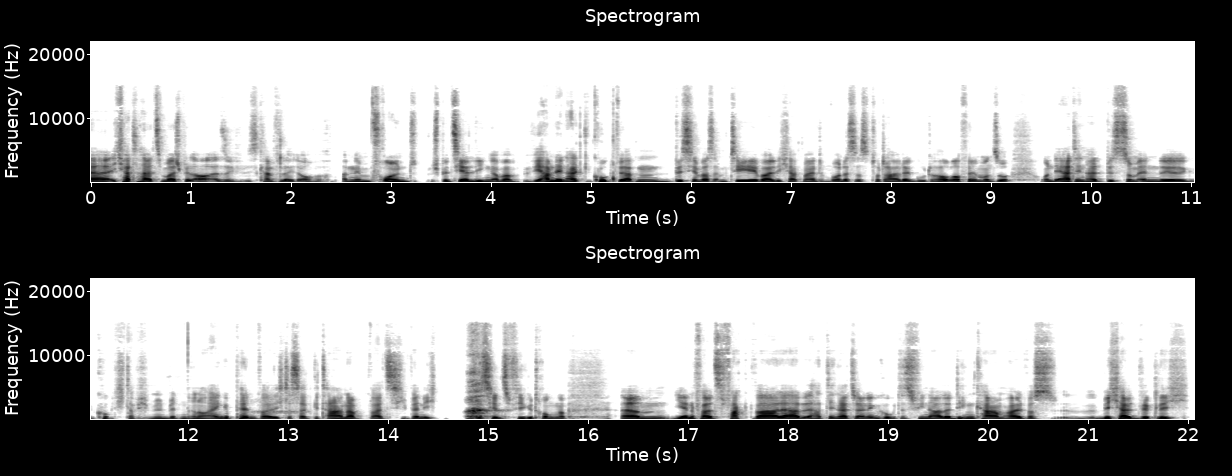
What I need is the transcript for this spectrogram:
äh, ich hatte halt zum Beispiel auch, also es kann vielleicht auch an dem Freund speziell liegen, aber wir haben den halt geguckt, wir hatten ein bisschen was im Tee, weil ich halt meinte, boah, das ist total der gute Horrorfilm und so. Und er hat den halt bis zum Ende geguckt. Ich glaube, ich bin mittendrin auch eingepennt, weil ich das halt getan habe, als ich, wenn ich ein bisschen zu viel getrunken habe. Ähm, jedenfalls Fakt war, der hat, er hat den halt zu Ende geguckt, das finale Ding kam halt, was mich halt wirklich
